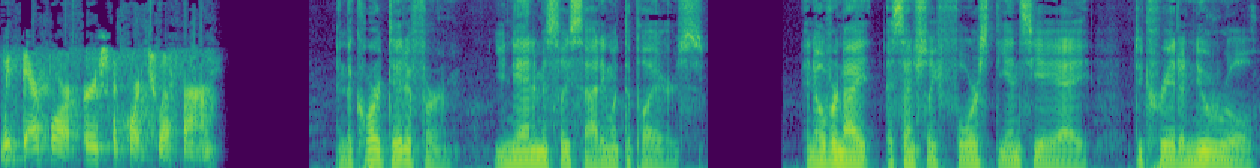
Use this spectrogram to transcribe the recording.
We therefore urge the court to affirm and the court did affirm, unanimously siding with the players. And overnight essentially forced the NCAA to create a new rule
